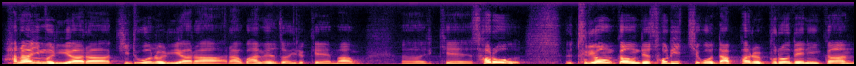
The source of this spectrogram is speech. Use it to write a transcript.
하나님을 위하라, 기도원을 위하라라고 하면서 이렇게 막 어, 이렇게 서로 두려움 가운데 소리치고 나팔을 불어대니까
